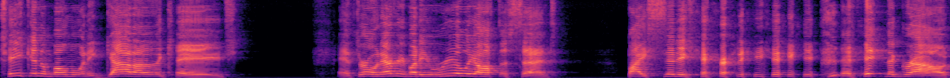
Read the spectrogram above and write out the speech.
taken a moment when he got out of the cage and thrown everybody really off the scent by sitting there and hitting the ground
